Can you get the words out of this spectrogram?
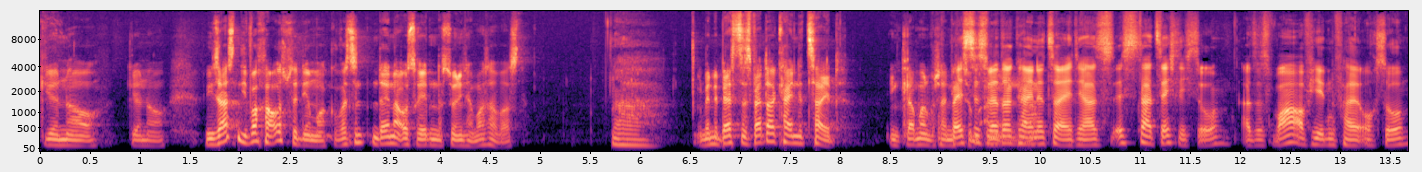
Genau, genau. Wie sah es denn die Woche aus bei dir, Marco? Was sind denn deine Ausreden, dass du nicht am Wasser warst? Ah. Wenn du bestes Wetter, keine Zeit. In Klammern wahrscheinlich. Bestes Wetter, Angeln, keine ja. Zeit. Ja, es ist tatsächlich so. Also es war auf jeden Fall auch so.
